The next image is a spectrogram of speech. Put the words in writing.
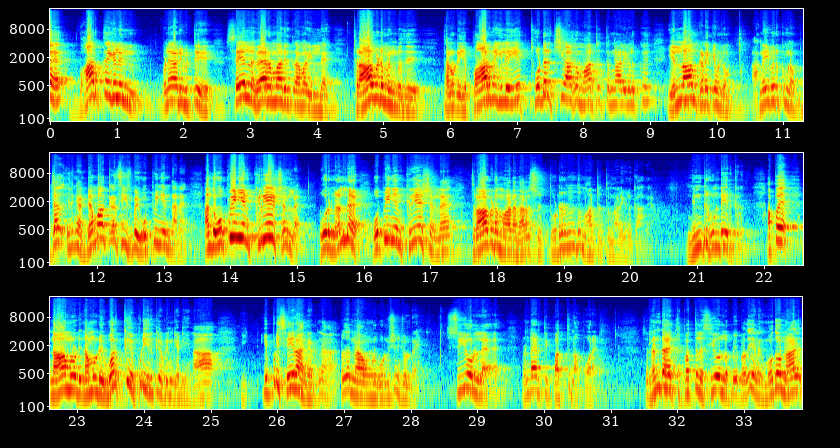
வார்த்தைகளில் விளையாடி விட்டு செயலில் வேற மாதிரி இருக்கிற மாதிரி இல்லை. திராவிடம் என்பது தன்னுடைய பார்வையிலேயே தொடர்ச்சியாக மாற்றுத்திறனாளிகளுக்கு எல்லாம் கிடைக்க வேண்டும். அனைவருக்கும் நம் இதுங்க டெமோக்ரஸி இஸ் பை ஒப்பீனியன் தானே. அந்த ஒப்பீனியன் கிரியேஷனில் ஒரு நல்ல ஒப்பீனியன் கிரியேஷனில் திராவிட மாடல் அரசு தொடர்ந்து மாற்றுத்திறனாளிகளுக்காக நின்று கொண்டே இருக்கிறது. அப்போ நம்மளுடைய நம்மளுடைய ஒர்க் எப்படி இருக்குது அப்படின்னு கேட்டிங்கன்னா எப்படி செய்கிறாங்க அப்படின்னா பிரதர் நான் உங்களுக்கு ஒரு விஷயம் சொல்கிறேன் சியோலில் ரெண்டாயிரத்தி பத்து நான் போகிறேன் ரெண்டாயிரத்தி பத்தில் சியோலில் போய் பார்த்தா எனக்கு முதல் நாள்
